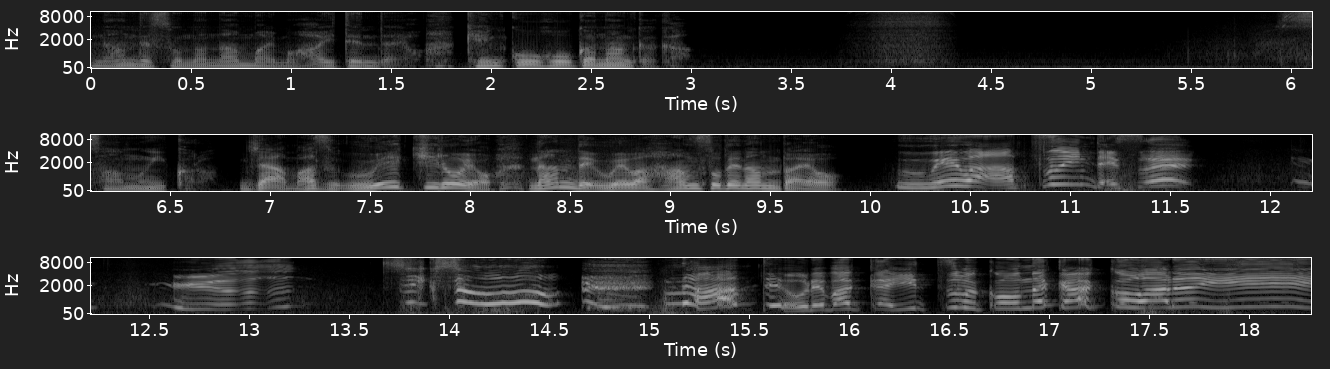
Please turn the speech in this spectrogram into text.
なんでそんな何枚も履いてんだよ。健康法かなんかか。寒いから。じゃあまず上着ろよ。なんで上は半袖なんだよ。上は暑いんです。うちくしょうなんて俺ばっかいっつもこんな格好悪い。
